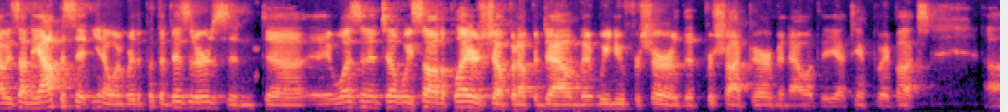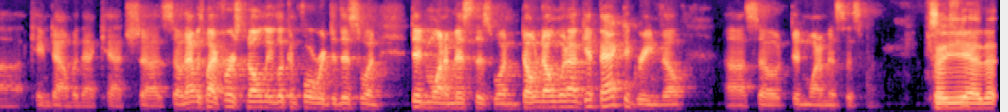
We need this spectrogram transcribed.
I was on the opposite. You know, where they put the visitors, and uh, it wasn't until we saw the players jumping up and down that we knew for sure that Rashad Perriman, now with the uh, Tampa Bay Bucks. Uh, came down with that catch. Uh, so that was my first and only. Looking forward to this one. Didn't want to miss this one. Don't know when I'll get back to Greenville. Uh, so didn't want to miss this one. So Tracy. yeah, that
